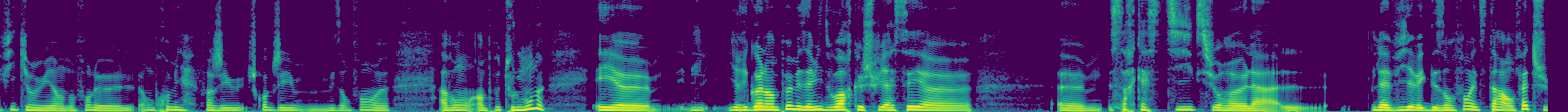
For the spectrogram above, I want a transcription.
filles qui ont eu un enfant le, en premier. Enfin, j'ai eu, je crois que j'ai eu mes enfants euh, avant un peu tout le monde. Et euh, ils rigolent un peu, mes amis, de voir que je suis assez sarcastique sur la, la vie avec des enfants, etc. En fait, je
